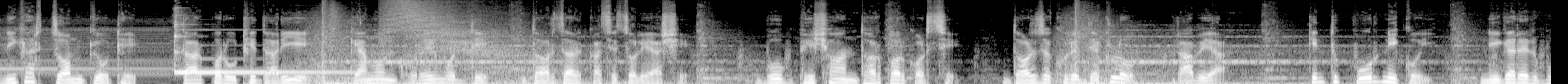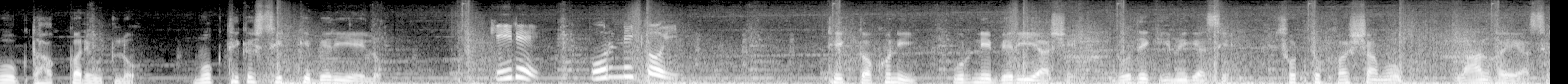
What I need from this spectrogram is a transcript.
নিগার চমকে ওঠে। তারপর উঠে দাঁড়িয়ে কেমন ঘোরের মধ্যে দরজার কাছে চলে আসে। বুক ভীষণ ধরপর করছে। দরজা খুলে দেখল রাবেয়া। কিন্তু পূর্ণি কই? নিগারের বুক ধক করে উঠল। মুখ থেকে সিটকে বেরিয়ে এলো। কি রে? পূর্ণি কই? ঠিক তখনই পূর্ণি বেরিয়ে আসে। রোদে ঘেমে গেছে। ছোট্ট ফর্সা মুখ লাল হয়ে আছে।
